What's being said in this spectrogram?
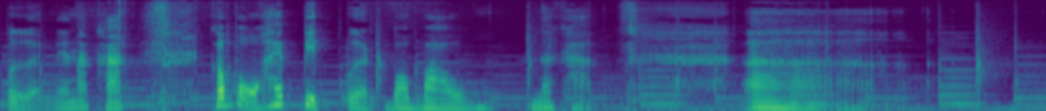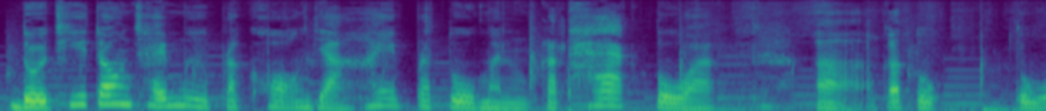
เปิดเนี่ยนะคะ ก็บอกให้ปิดเปิดเบา ๆ นะคะ โดยที่ต้องใช้มือประคองอย่าให้ประตูมันกระแทกตัวกระตุตัว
